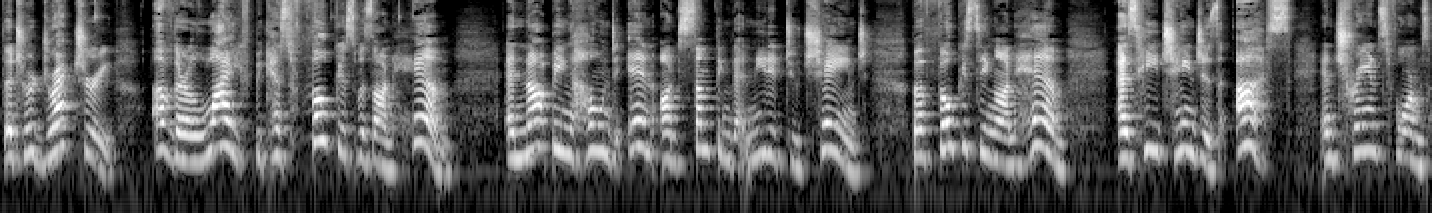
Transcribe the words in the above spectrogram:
the trajectory of their life because focus was on Him and not being honed in on something that needed to change, but focusing on Him as He changes us and transforms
